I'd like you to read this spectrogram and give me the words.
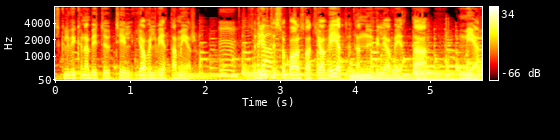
skulle vi kunna byta ut till jag vill veta mer. Mm, så bra. det är inte så bara så att jag vet, utan nu vill jag veta mer.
